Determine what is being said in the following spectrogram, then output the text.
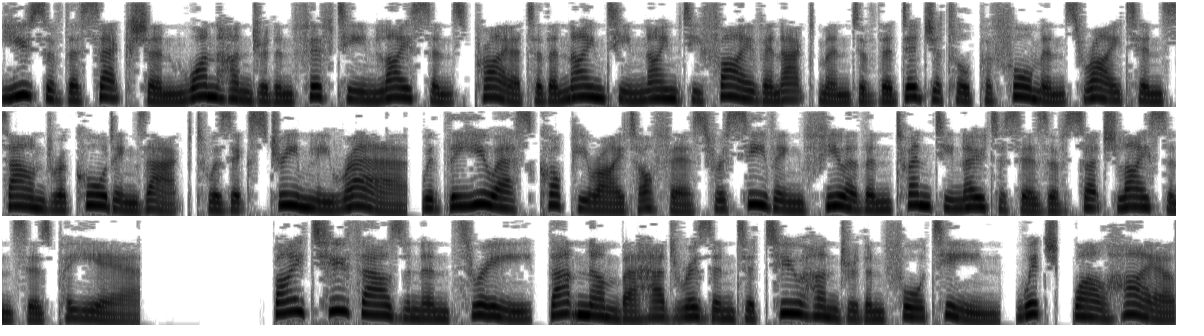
use of the Section 115 license prior to the 1995 enactment of the Digital Performance Right in Sound Recordings Act was extremely rare, with the U.S. Copyright Office receiving fewer than 20 notices of such licenses per year. By 2003, that number had risen to 214, which, while higher,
